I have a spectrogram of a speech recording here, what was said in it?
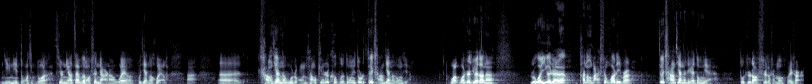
你你懂得挺多的。其实你要再问我深点儿呢，我也不见得会了，啊，呃，常见的物种，你看我平时科普的东西都是最常见的东西。我我是觉得呢，如果一个人他能把生活里边最常见的这些东西都知道是个什么回事儿，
